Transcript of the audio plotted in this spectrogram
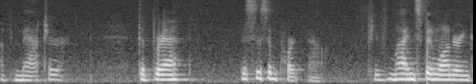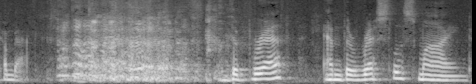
of matter. The breath, this is important now. If your mind's been wandering, come back. the breath and the restless mind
